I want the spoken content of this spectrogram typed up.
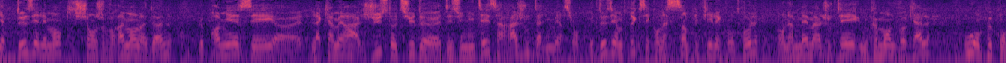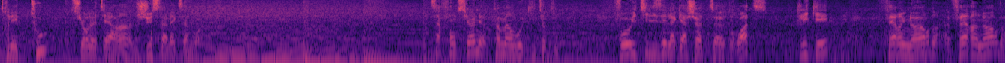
y a deux éléments qui changent vraiment la donne. Le premier, c'est euh, la caméra juste au-dessus de- des unités, ça rajoute à l'immersion. Le deuxième truc, c'est qu'on a simplifié les contrôles. On a même ajouté une commande vocale où on peut contrôler tout sur le terrain juste avec sa voix. Ça fonctionne comme un walkie-talkie. Il faut utiliser la gâchette euh, droite, cliquer, faire, une ordre, faire un ordre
